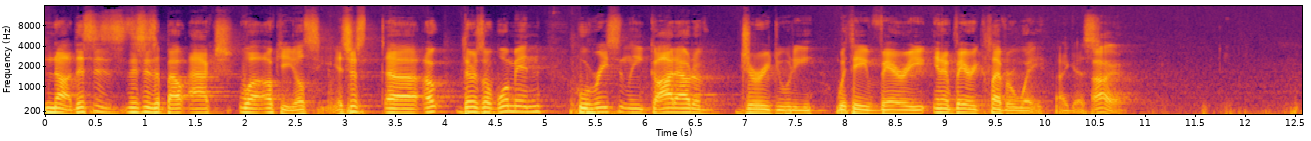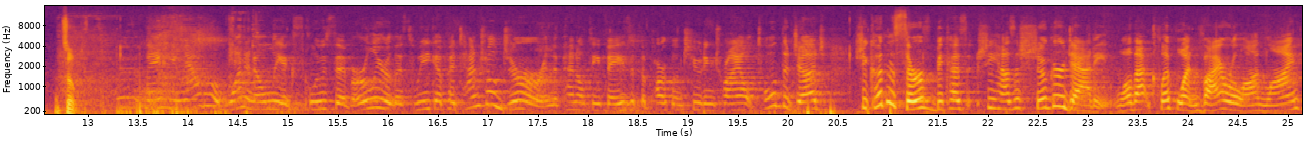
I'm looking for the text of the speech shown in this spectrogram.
No, this is this is about action. Well, okay, you'll see. It's just uh, oh, there's a woman who recently got out of jury duty with a very in a very clever way, I guess. Okay. So Thank you. Now to a one and only exclusive. Earlier this week, a potential juror in the penalty phase of the Parkland shooting trial told the judge she couldn't serve because she has a sugar daddy. Well, that clip went viral online,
